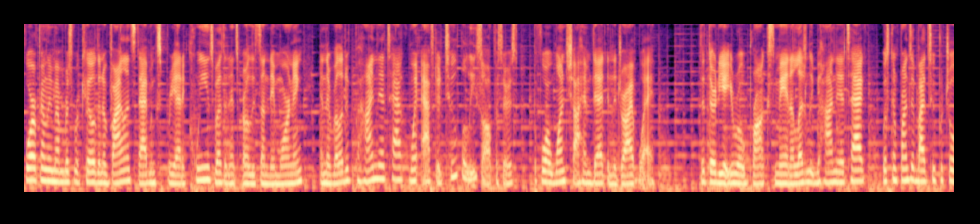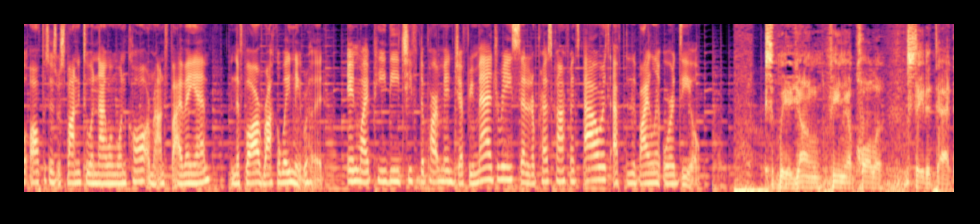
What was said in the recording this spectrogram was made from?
four family members were killed in a violent stabbing spree at a Queens residence early Sunday morning, and the relative behind the attack went after two police officers before one shot him dead in the driveway. The 38 year old Bronx man allegedly behind the attack was confronted by two patrol officers responding to a 911 call around 5 a.m. in the Far Rockaway neighborhood. NYPD Chief of Department Jeffrey Maddrey said at a press conference hours after the violent ordeal. Basically, a young female caller stated that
